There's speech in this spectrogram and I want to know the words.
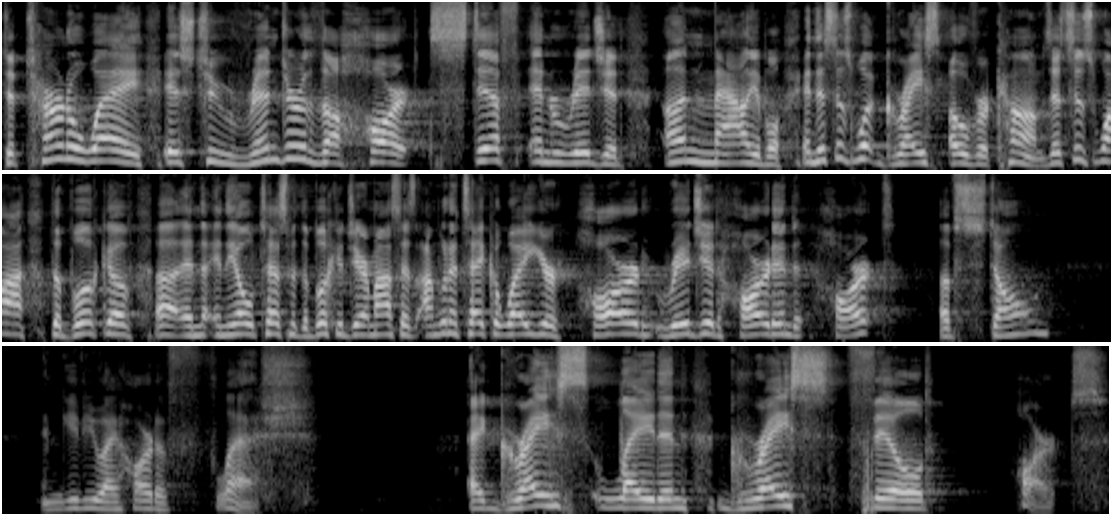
To turn away is to render the heart stiff and rigid, unmalleable. And this is what grace overcomes. This is why the book of, uh, in, the, in the Old Testament, the book of Jeremiah says, I'm going to take away your hard, rigid, hardened heart of stone and give you a heart of flesh. A grace laden, grace filled heart.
